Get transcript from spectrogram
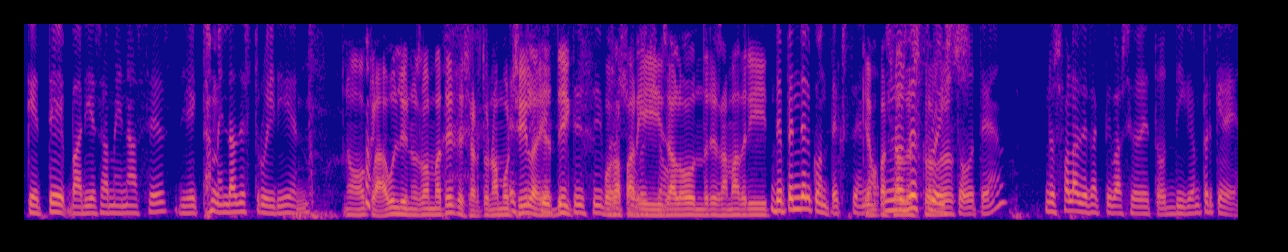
que té diverses amenaces, directament la destruirien. No, clar, vull dir, no és el mateix deixar-te una motxilla, sí, ja et sí, dic, sí, sí, pues per a París, això. a Londres, a Madrid... Depèn del context, han no, no es destrueix coses- tot, eh? No es fa la desactivació de tot, diguem, perquè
